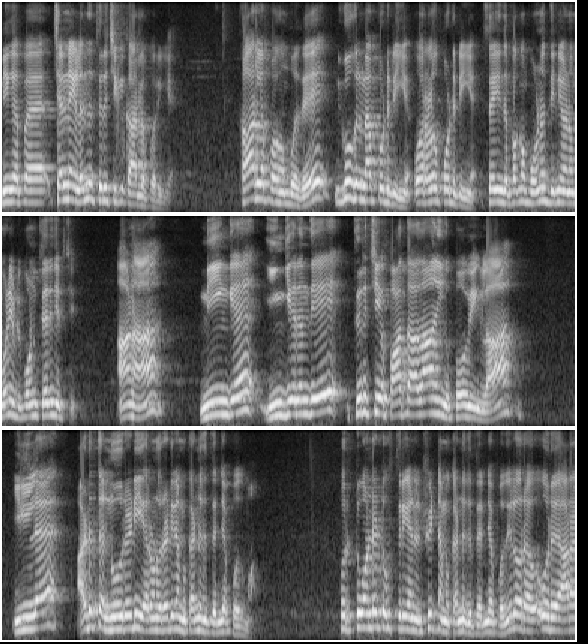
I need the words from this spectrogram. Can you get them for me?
நீங்கள் இப்போ சென்னையிலேருந்து திருச்சிக்கு காரில் போகிறீங்க காரில் போகும்போது கூகுள் மேப் போட்டுட்டீங்க. ஓரளவு போட்டுட்டீங்க. சரி இந்த பக்கம் போகணும் திண்டிவனம் போகணும் இப்படி போகணும் தெரிஞ்சிடுச்சு. ஆனால் நீங்கள் இங்கேருந்தே திருச்சியை பார்த்தா தான் நீங்கள் போவீங்களா? இல்லை அடுத்த நூறு அடி இரநூறு அடி நம்ம கண்ணுக்கு தெரிஞ்சால் போதுமா? ஒரு two hundred to three hundred feet நம்ம கண்ணுக்கு தெரிஞ்சால் போதும். இல்லை ஒரு ஒரு அரை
